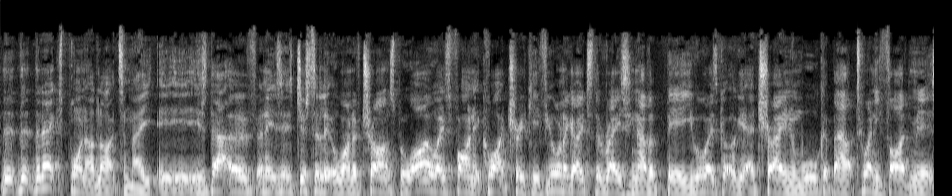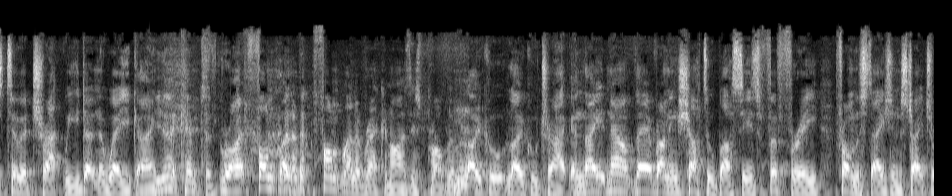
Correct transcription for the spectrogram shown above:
The, the, the next point I'd like to make is that of, and it's, it's just a little one of transport. I always find it quite tricky. If you want to go to the racing and have a beer, you've always got to get a train and walk about 25 minutes to a track where you don't know where you're going. Yeah, Kempton. Right, Fontwell have, Fontwell have recognised this problem, a local local track, and they now they're running shuttle buses for free from the station straight to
